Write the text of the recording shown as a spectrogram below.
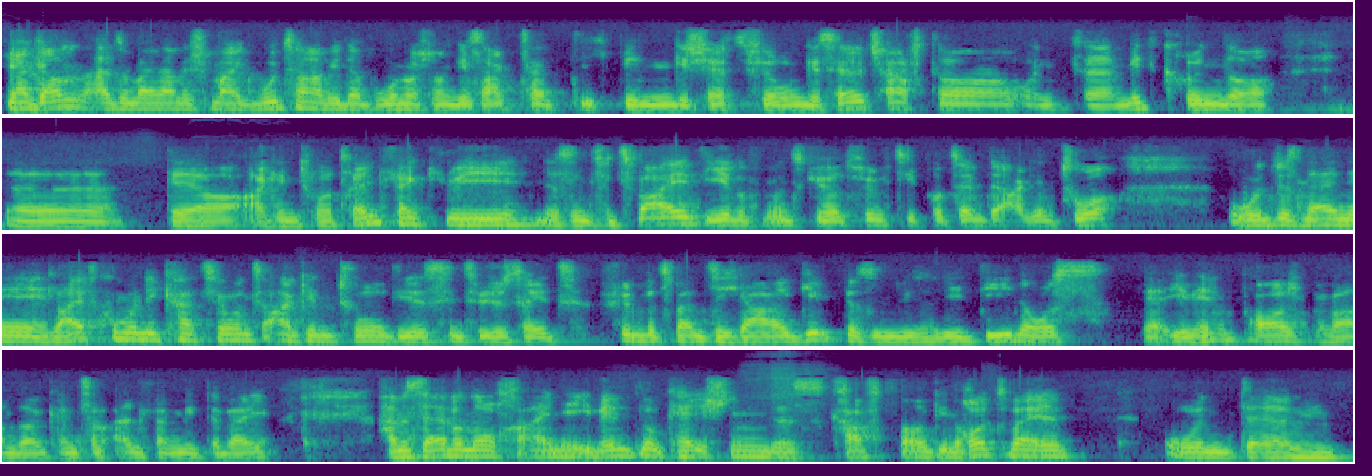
Ja, gern. Also mein Name ist Mike Wutter, wie der Bruno schon gesagt hat. Ich bin Geschäftsführer und Gesellschafter und äh, Mitgründer äh, der Agentur Trend Factory. Wir sind zu zweit. Jeder von uns gehört 50 Prozent der Agentur. Und wir sind eine Live-Kommunikationsagentur, die es inzwischen seit 25 Jahren gibt. Wir sind wieder die Dinos der Eventbranche. Wir waren da ganz am Anfang mit dabei. Haben selber noch eine Event-Location, das Kraftwerk in Rottweil. Und ähm,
